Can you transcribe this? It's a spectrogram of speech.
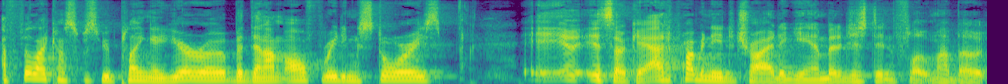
I feel like I'm supposed to be playing a Euro, but then I'm off reading stories it's okay. I probably need to try it again, but it just didn't float my boat.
